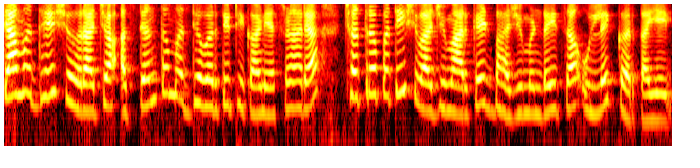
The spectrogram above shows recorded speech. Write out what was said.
त्यामध्ये शहराच्या अत्यंत मध्यवर्ती ठिकाणी असणाऱ्या छत्रपती शिवाजी मार्केट भाजी मंडईचा उल्लेख करता येईल.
